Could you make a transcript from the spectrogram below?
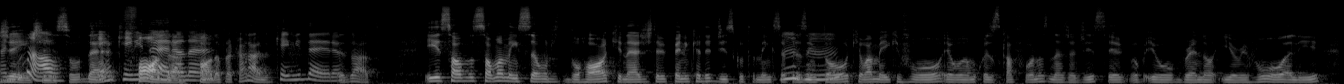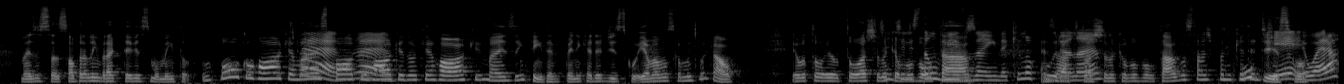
Animal. Gente, isso Quem- é quem me foda, dera, né? foda pra caralho. Quem me dera. Exato. E só, só uma menção do rock, né? A gente teve Panic! the Disco também, que Uhum. se apresentou, que eu amei que voou. Eu amo coisas cafonas, né? Já disse. E, e o Brandon Erie voou ali. Mas só, só pra lembrar que teve esse momento um pouco rock, é mais É, pop é. rock do que rock. Mas enfim, teve Panic! at the Disco. E é uma música muito legal. Eu tô, eu tô achando Gente, que eu vou eles estão voltar. vivos ainda, que loucura, Exato, né? tô achando que eu vou voltar a gostar de Panic! the quê? Disco. Eu era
